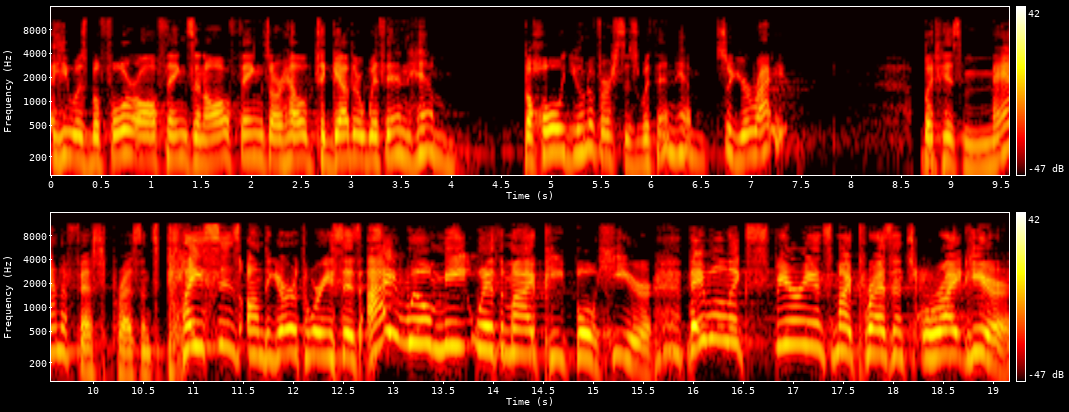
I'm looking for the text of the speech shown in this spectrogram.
he was before all things and all things are held together within him. The whole universe is within him. So you're right but his manifest presence, places on the earth where he says, I will meet with my people here. They will experience my presence right here.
